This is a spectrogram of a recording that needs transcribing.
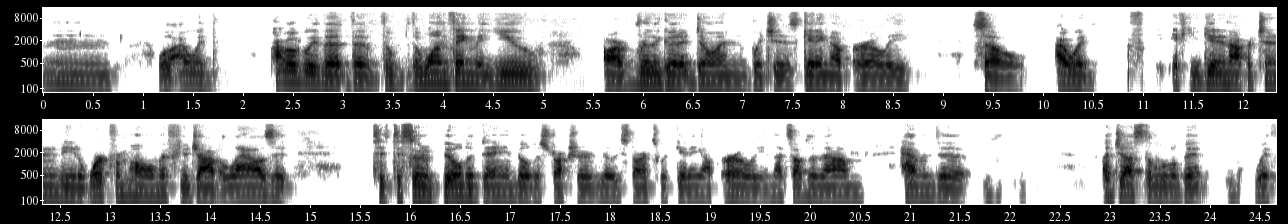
Mm, well, I would probably the, the the the one thing that you are really good at doing, which is getting up early. So I would, if you get an opportunity to work from home, if your job allows it, to, to sort of build a day and build a structure, it really starts with getting up early. And that's something that I'm having to adjust a little bit with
